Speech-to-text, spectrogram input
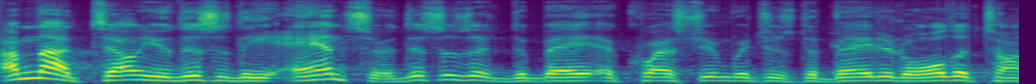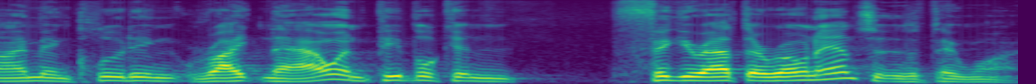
I'm not telling you this is the answer. This is a debate, a question which is debated all the time, including right now, and people can figure out their own answers if they want.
